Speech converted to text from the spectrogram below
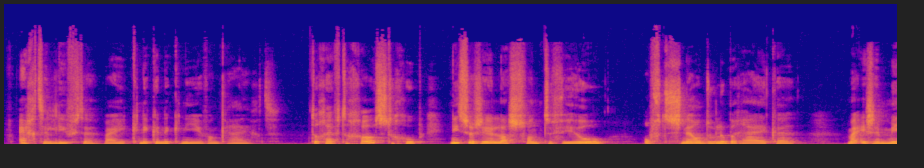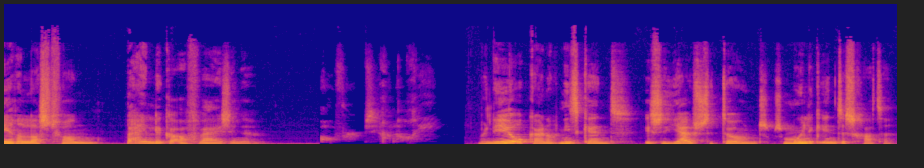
Of echte liefde waar je knikkende knieën van krijgt? Toch heeft de grootste groep niet zozeer last van te veel of te snel doelen bereiken, maar is er meer een last van pijnlijke afwijzingen. Wanneer je elkaar nog niet kent, is de juiste toon soms moeilijk in te schatten.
